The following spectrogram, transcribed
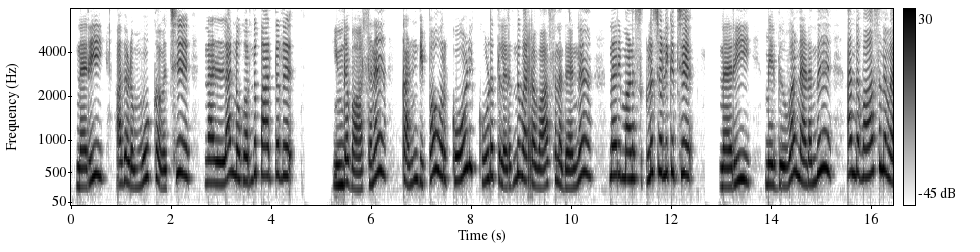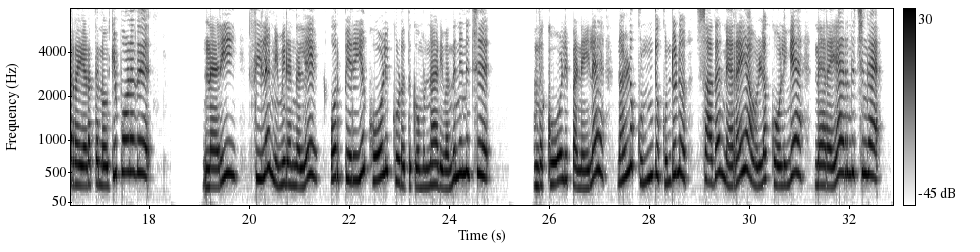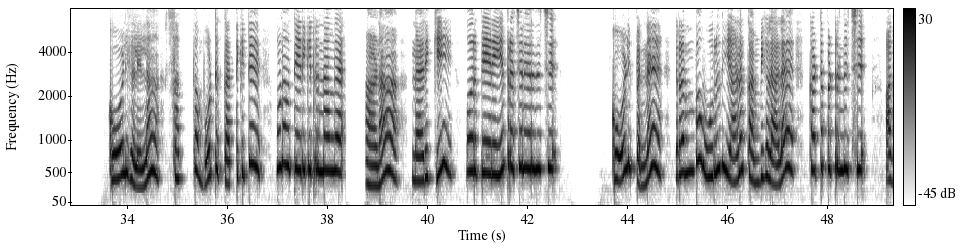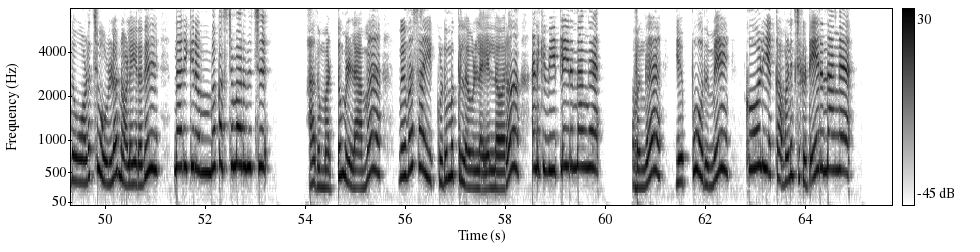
நரி அதோட மூக்க வச்சு நல்லா நுகர்ந்து பார்த்தது. இந்த வாசனை கண்டிப்பா ஒரு கோழி கூடத்துல இருந்து வர்ற வாசனை தானே? நரி மனசுக்குள்ள சொல்லிக்கிச்சு. நரி மெதுவா நடந்து அந்த வாசனை வர்ற இடத்த நோக்கி போனது. நரி சில நிமிடங்களே ஒரு பெரிய கோழி கூடத்துக்கு முன்னாடி வந்து நின்றுச்சு அந்த கோழி பண்ணையில நல்ல குண்டு குண்டுன்னு சதை நிறைய உள்ள கோழிங்க நிறைய இருந்துச்சுங்க. கோழிகள் எல்லாம் சத்தம் போட்டு கத்திக்கிட்டு உணவு தேடிக்கிட்டு இருந்தாங்க. ஆனா நரிக்கு ஒரு பெரிய பிரச்சனை இருந்துச்சு. கோழி பண்ணை ரொம்ப உறுதியான கம்பிகளால கட்டப்பட்டிருந்துச்சு. அதை உடச்சு உள்ள நுழையிறது நரிக்கு ரொம்ப கஷ்டமா இருந்துச்சு. அது மட்டும் இல்லாம விவசாயி குடும்பத்துல உள்ள எல்லாரும் அன்னைக்கு வீட்ல இருந்தாங்க. அவங்க எப்போதுமே கோழிய கவனிச்சுக்கிட்டே இருந்தாங்க.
